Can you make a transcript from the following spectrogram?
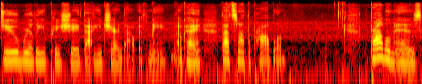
do really appreciate that he shared that with me. Okay. That's not the problem. The problem is,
